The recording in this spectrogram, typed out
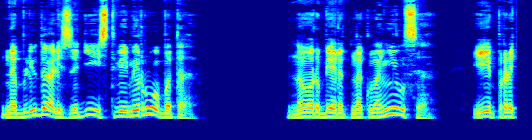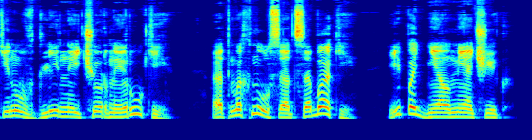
наблюдали за действиями робота. Норберт наклонился и, протянув длинные черные руки, отмахнулся от собаки и поднял мячик.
